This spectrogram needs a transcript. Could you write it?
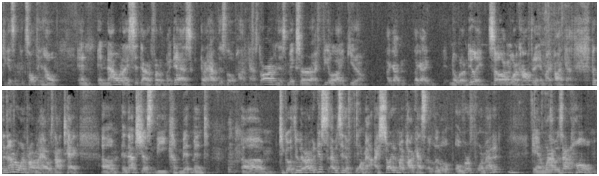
to get some consulting help and and now when I sit down in front of my desk and I have this little podcast arm and this mixer, I feel like you know, like I'm like I know what I'm doing. So I'm more confident in my podcast. But the number one problem I had was not tech. um, and that's just the commitment um, to go through it. And I would guess I would say the format. I started my podcast a little over formatted, and when I was at home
